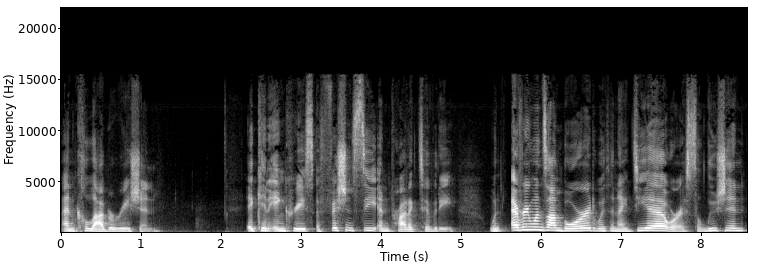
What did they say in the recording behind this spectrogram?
and collaboration. It can increase efficiency and productivity. When everyone's on board with an idea or a solution,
